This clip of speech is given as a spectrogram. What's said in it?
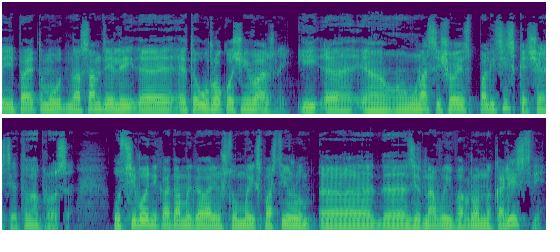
и поэтому, на самом деле, э, это урок очень важный. И э, у нас еще есть политическая часть этого вопроса. Вот сегодня, когда мы говорим, что мы экспортируем э, зерновые в огромном количестве,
